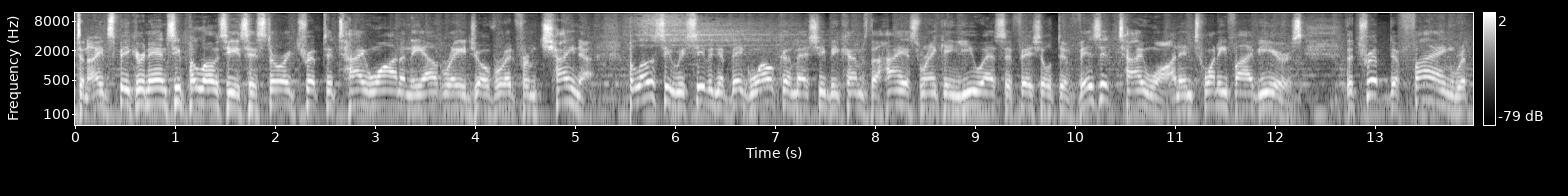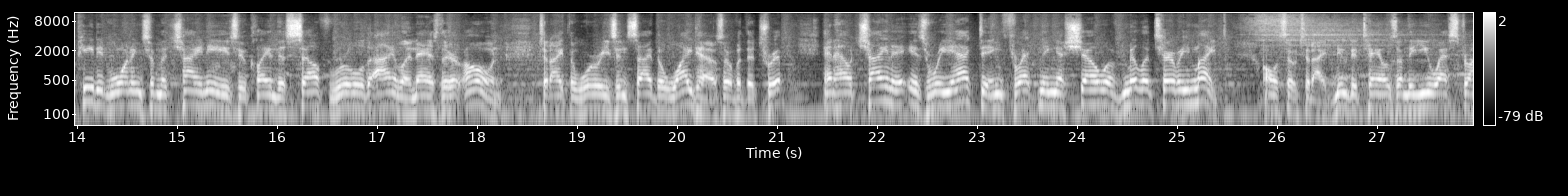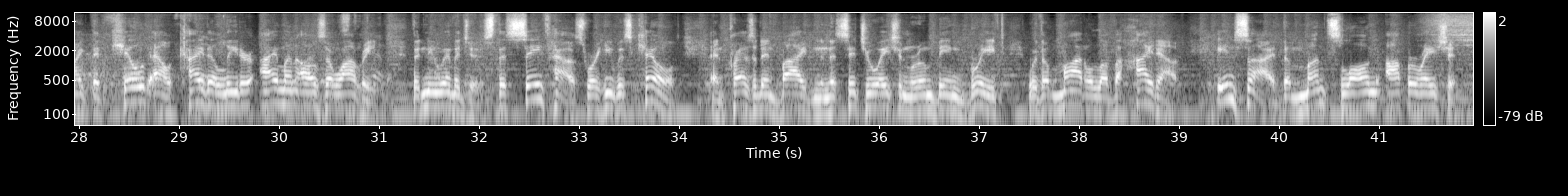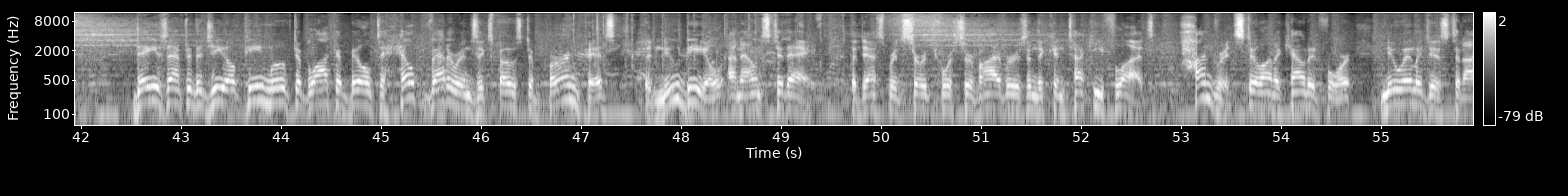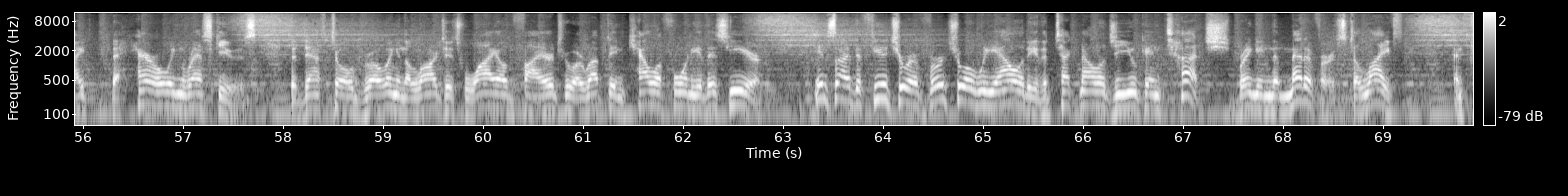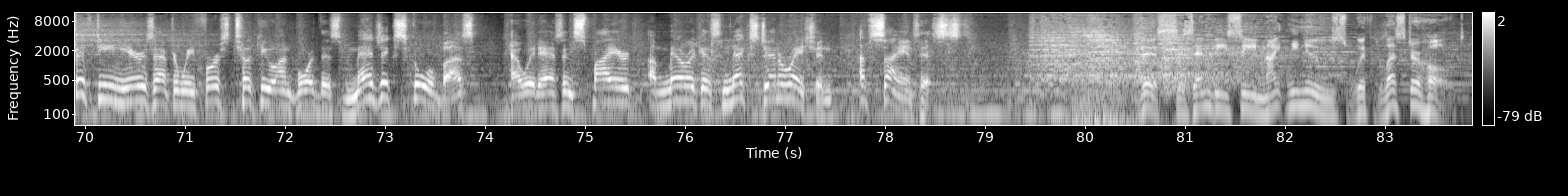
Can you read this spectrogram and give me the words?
Tonight, Speaker Nancy Pelosi's historic trip to Taiwan and the outrage over it from China. Pelosi receiving a big welcome as she becomes the highest ranking U.S. official to visit Taiwan in 25 years. The trip defying repeated warnings from the Chinese who claim the self-ruled island as their own. Tonight, the worries inside the White House over the trip and how China is reacting, threatening a show of military might. Also tonight, new details on the U.S. strike that killed al-Qaeda leader Ayman al-Zawahiri. The new images, the safe house where he was killed, and President Biden in the Situation Room being briefed with a model of the hideout inside the months-long operation. Days after the GOP moved to block a bill to help veterans exposed to burn pits, the New Deal announced today. The desperate search for survivors in the Kentucky floods. Hundreds still unaccounted for. New images tonight, the harrowing rescues. The death toll growing in the largest wildfire to erupt in California this year. Inside the future of virtual reality, the technology you can touch, bringing the metaverse to life. And 15 years after we first took you on board this magic school bus, how it has inspired America's next generation of scientists. This is NBC Nightly News with Lester Holt.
